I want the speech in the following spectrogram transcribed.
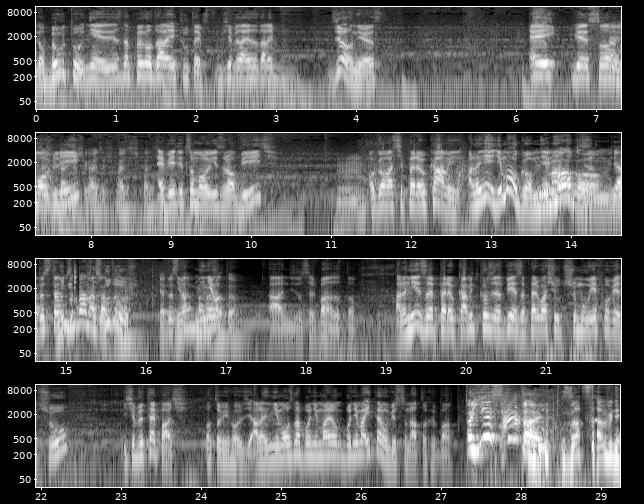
No był tu, nie, jest na pewno dalej tutaj. Mi się wydaje, że dalej. Gdzie on jest? Ej, wiesz co Czekajcie, mogli? Czekajcie, czekajcie, czekajcie. Ej, wiecie co mogli zrobić? Mm. Ogować się perełkami. Ale nie, nie mogą, nie, Nie, ma mogą! opcji. Ja dostałem nie ma bana za to. skutów. Ja dostałem Nie ma- bana nie ma- za to. A, nie dostać bana za to. Ale nie ze perełkami, tylko że wie, że perła się utrzymuje w powietrzu i się wytepać. O to mi chodzi, ale nie można, bo nie mają, bo nie ma itemów jeszcze na to chyba. O, jest tutaj! Zostaw mnie.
